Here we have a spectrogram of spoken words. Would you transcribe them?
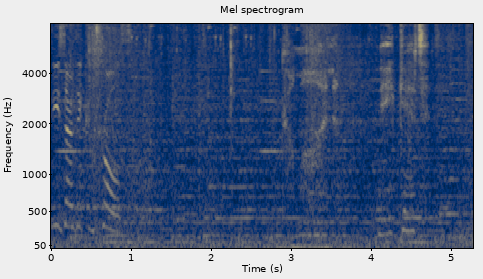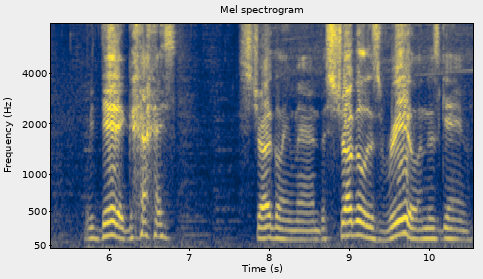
These are the controls. Come on, make it. We did it, guys. Struggling, man. The struggle is real in this game.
